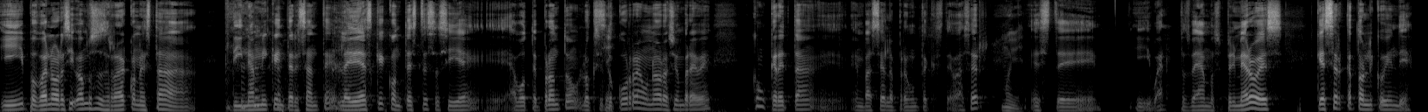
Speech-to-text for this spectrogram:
Y pues bueno, ahora sí vamos a cerrar con esta dinámica interesante. La idea es que contestes así eh, a bote pronto, lo que se te ocurra, una oración breve, concreta, eh, en base a la pregunta que se te va a hacer. Muy bien. Este, y bueno, pues veamos. Primero es, ¿qué es ser católico hoy en día?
